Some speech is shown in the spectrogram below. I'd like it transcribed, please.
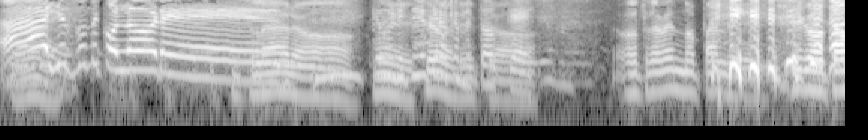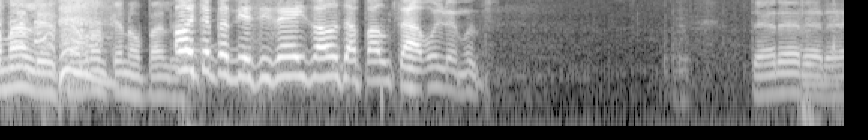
¡Ay, esos son de colores! Claro. Qué bonito, yo qué quiero que me bonito. toque. Otra vez nopales. Digo, tamales, cabrón, que nopales. 8 con 16, vamos a pausa, volvemos. Tararara.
